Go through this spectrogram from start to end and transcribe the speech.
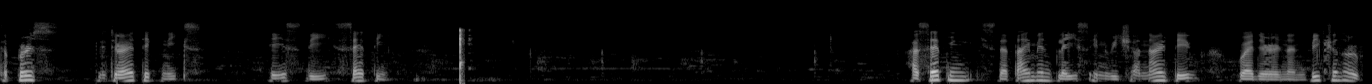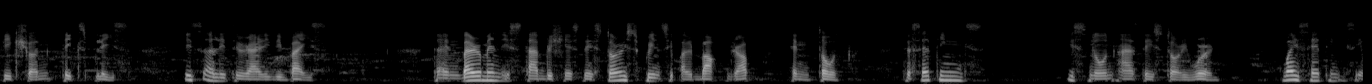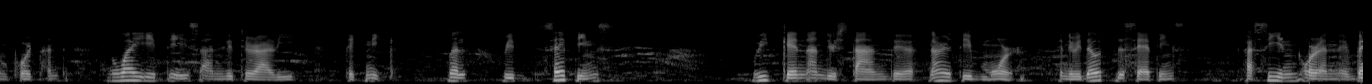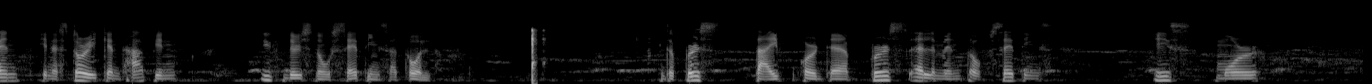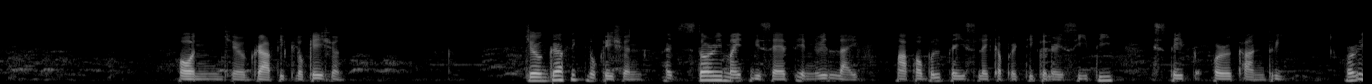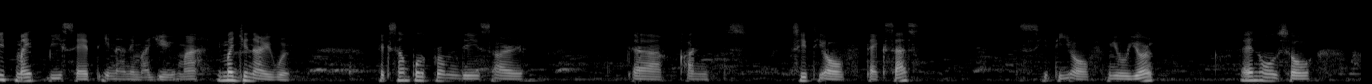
The first literary techniques is the setting. A setting is the time and place in which a narrative, whether non-fiction or fiction, takes place. It's a literary device. The environment establishes the story's principal backdrop and tone. The setting is known as the story word. Why setting is important and why it is a literary technique? Well, with settings, we can understand the narrative more. And without the settings, a scene or an event in a story can't happen if there's no settings at all. The first type or the first element of settings is more on geographic location. Geographic location, a story might be set in real life, mappable place like a particular city, state, or country or it might be set in an imaginary world. Example from this are the city of Texas, city of New York, and also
